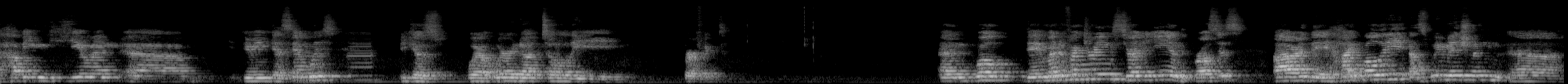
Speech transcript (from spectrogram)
having human uh, doing the assemblies because we're, we're not totally perfect. And well, the manufacturing strategy and the process are the high quality, as we mentioned uh,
